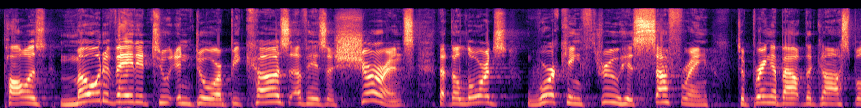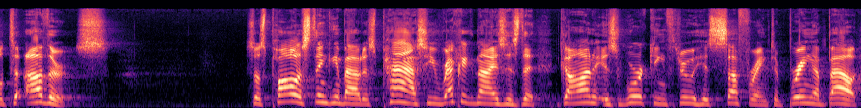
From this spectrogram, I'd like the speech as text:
Paul is motivated to endure because of his assurance that the Lord's working through his suffering to bring about the gospel to others. So, as Paul is thinking about his past, he recognizes that God is working through his suffering to bring about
